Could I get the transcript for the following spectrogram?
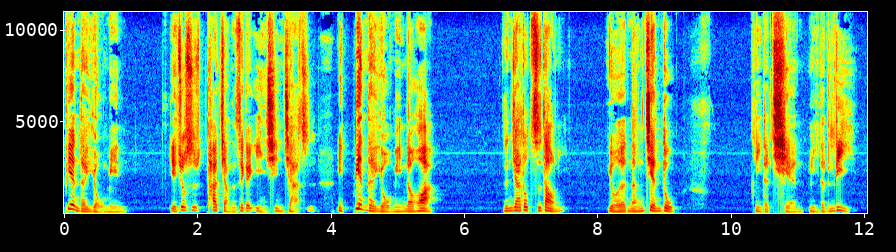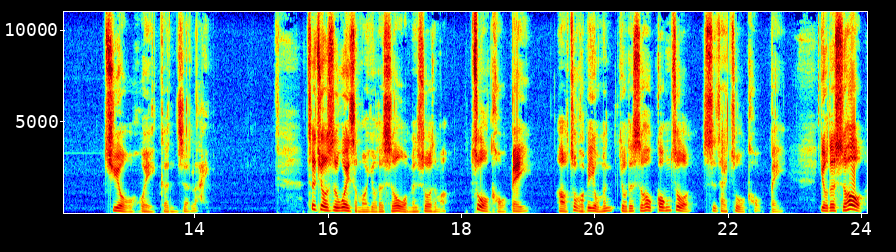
变得有名，也就是他讲的这个隐性价值，你变得有名的话，人家都知道你有了能见度，你的钱、你的利就会跟着来。这就是为什么有的时候我们说什么。做口碑，好做口碑。我们有的时候工作是在做口碑，有的时候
